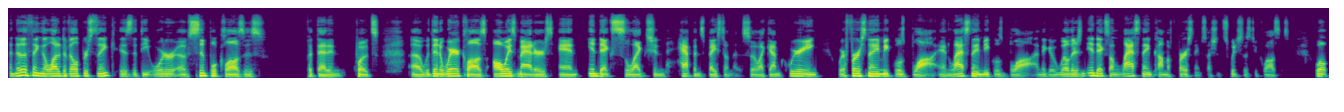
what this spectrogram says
another thing a lot of developers think is that the order of simple clauses, put that in quotes, uh, within a where clause always matters, and index selection happens based on those. So, like I'm querying where first name equals blah and last name equals blah, and they go, well, there's an index on last name comma first name, so I should switch those two clauses. Well,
